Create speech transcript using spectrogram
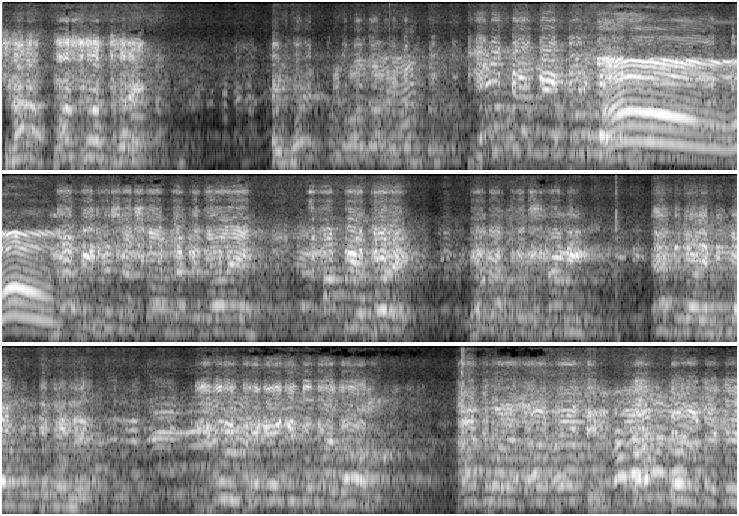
সারা বছর ধরে একেবারে বিপদ মুক্ত করলেন শুরু থেকেই কিন্তু দল একেবারে অ্যাটাক অ্যাটাকে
